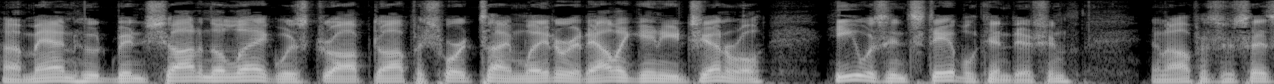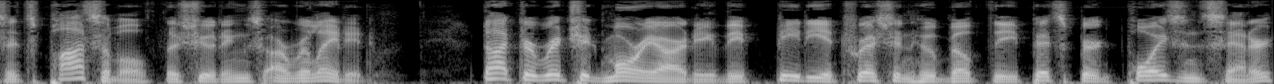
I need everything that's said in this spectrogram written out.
A man who'd been shot in the leg was dropped off a short time later at Allegheny General. He was in stable condition. An officer says it's possible the shootings are related. Dr. Richard Moriarty, the pediatrician who built the Pittsburgh Poison Center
